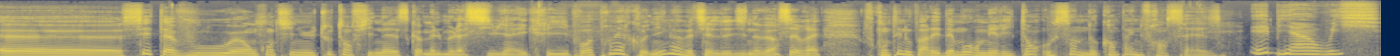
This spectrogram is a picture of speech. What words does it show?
Euh, c'est à vous, on continue tout en finesse, comme elle me l'a si bien écrit. Pour votre première chronique, la matinale de 19h, c'est vrai, vous comptez nous parler d'amour méritant au sein de nos campagnes françaises. Eh bien oui.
